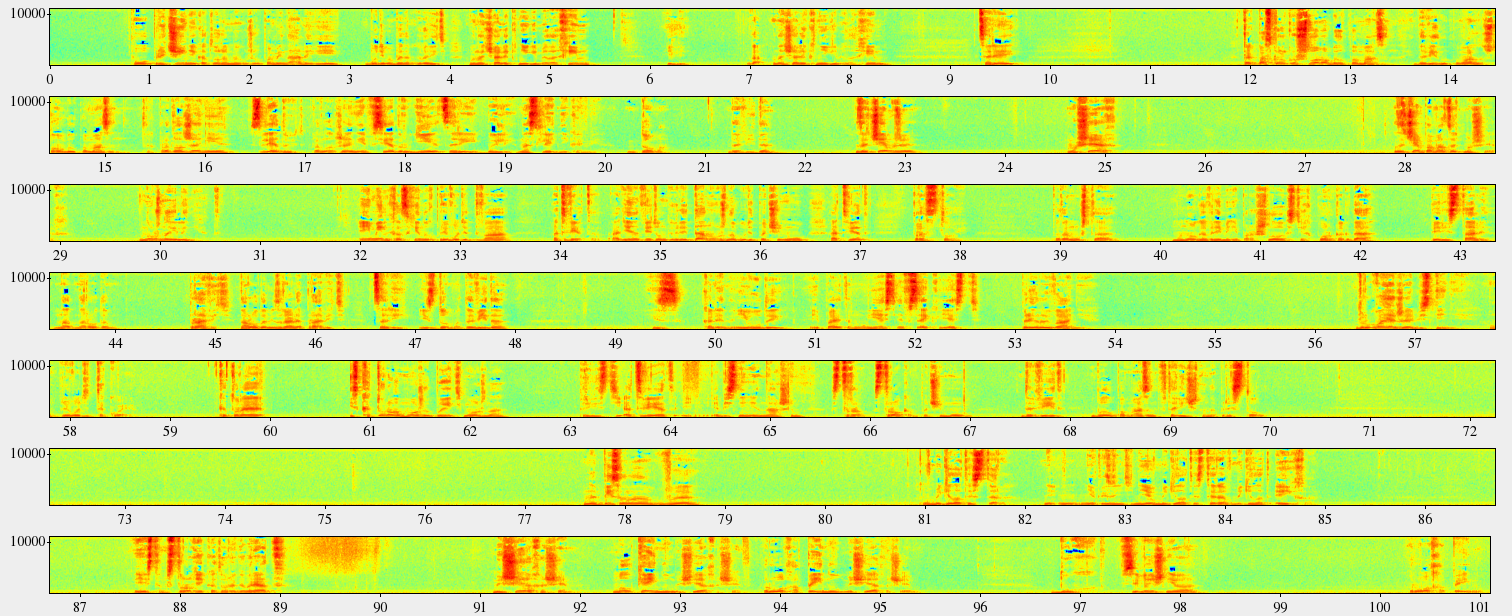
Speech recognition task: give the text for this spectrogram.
по причине, которую мы уже упоминали, и будем об этом говорить в начале книги Мелахим, или, да, в начале книги Мелахим, царей так поскольку Шлома был помазан, Давид был помазан, Шлома был помазан, так продолжение следует, продолжение, все другие цари были наследниками дома Давида. Зачем же Машех? Зачем помазать Машех? Нужно или нет? И Минхасхинух приводит два ответа. Один ответ он говорит, да, нужно будет. Почему? Ответ простой. Потому что много времени прошло с тех пор, когда перестали над народом править, народом Израиля править цари из дома Давида, из колена Иуды, и поэтому есть эфсек, есть прерывание. Другое же объяснение он приводит такое, которое, из которого, может быть, можно привести ответ и объяснение нашим строкам, почему Давид был помазан вторично на престол. Написано в, в Мегилат Эстер. Нет, извините, не в Мегилат Эстер, а в Мегилат Эйха. Есть там строки, которые говорят Мешия Хашем, Малкейну Мешия Хашем, Руахапейну Мешия Хашем. Дух Всевышнего, Руахапейну,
